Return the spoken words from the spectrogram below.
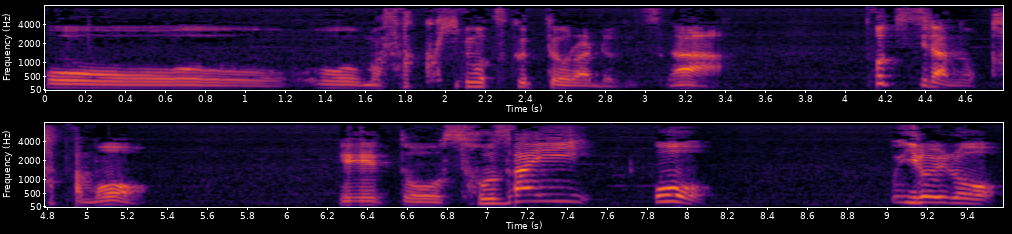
おまあ、作品を作っておられるんですが、どちらの方も、えっ、と、素材をいろいろ、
